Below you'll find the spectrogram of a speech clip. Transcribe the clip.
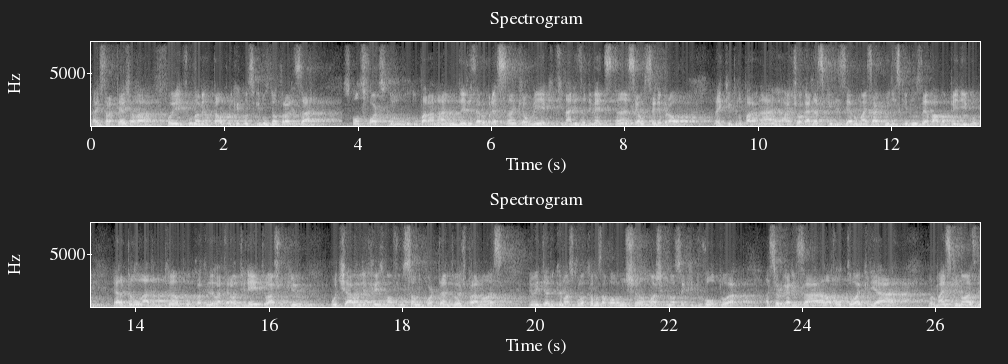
A estratégia ela foi fundamental porque conseguimos neutralizar os pontos fortes do, do Paraná. Um deles era o Bressan, que é o meia que finaliza de média distância, é o cerebral da equipe do Paraná. As jogadas que eles eram mais agudas, que nos levavam a perigo, era pelo lado do campo, com aquele lateral direito. Eu acho que o, o Thiago ele fez uma função importante hoje para nós. Eu entendo que nós colocamos a bola no chão, acho que nossa equipe voltou a, a, se organizar, ela voltou a criar, por mais que nós de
